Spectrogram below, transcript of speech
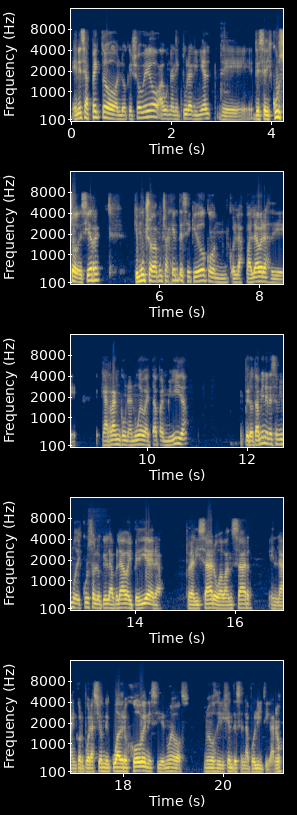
En ese aspecto, lo que yo veo, hago una lectura lineal de, de ese discurso de cierre, que mucho, mucha gente se quedó con, con las palabras de que arranca una nueva etapa en mi vida, pero también en ese mismo discurso lo que él hablaba y pedía era realizar o avanzar en la incorporación de cuadros jóvenes y de nuevos nuevos dirigentes en la política, ¿no?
